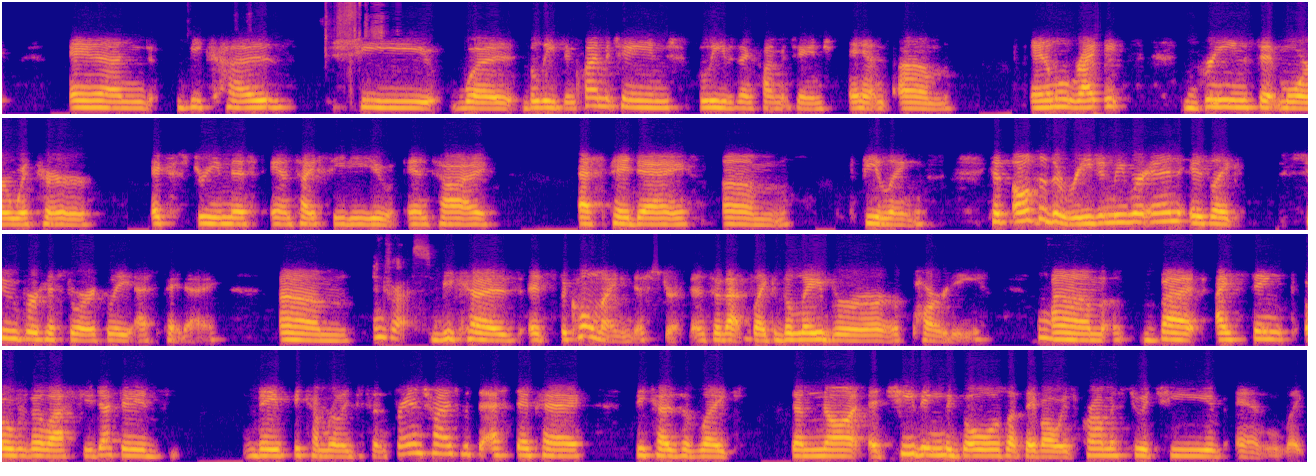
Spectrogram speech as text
and because she was believed in climate change, believes in climate change and um, animal rights, green fit more with her extremist anti-CDU, anti-SPD um, feelings. Because also the region we were in is like super historically SPD. Um, Interesting. Because it's the coal mining district, and so that's like the laborer party. Mm-hmm. Um, but I think over the last few decades, they've become really disenfranchised with the SDP because of like them not achieving the goals that they've always promised to achieve and like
